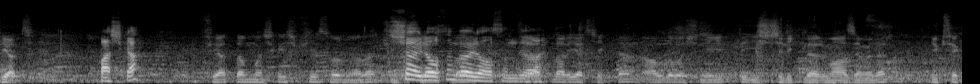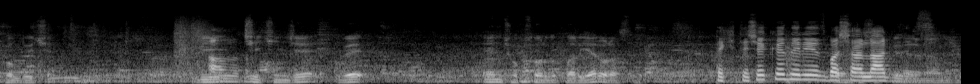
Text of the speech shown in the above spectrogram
Fiyat. Başka? Fiyattan başka hiçbir şey sormuyorlar. Çünkü Şöyle olsun, böyle olsun diyorlar. Fiyatlar gerçekten aldı başını gitti. İşçilikler, malzemeler yüksek olduğu için. Bir Anladım. çekince ve en çok sordukları yer orası. Peki teşekkür ederiz. Başarılar dileriz. abicim.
